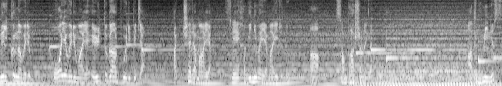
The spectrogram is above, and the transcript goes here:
നിൽക്കുന്നവരും പോയവരുമായ എഴുത്തുകാർ പൂരിപ്പിച്ച അക്ഷരമായ സ്നേഹവിനിമയമായിരുന്നു ആ സംഭാഷണങ്ങൾ. മാതൃഭൂമി ന്യൂസ്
